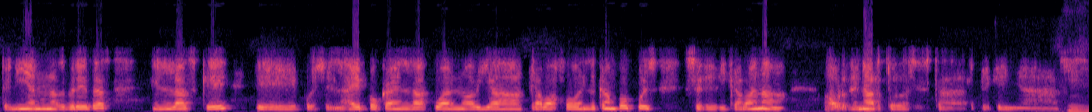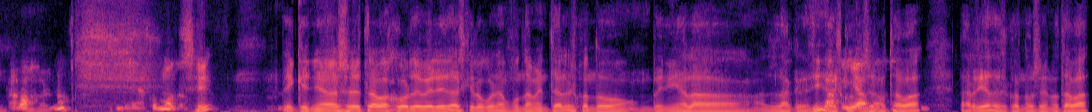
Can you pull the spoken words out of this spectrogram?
tenían unas veredas en las que, eh, pues en la época en la cual no había trabajo en el campo, pues se dedicaban a, ordenar todas estas pequeñas trabajos, ¿no? De acomodo. Sí, pequeños eh, trabajos de veredas que luego eran fundamentales cuando venía la, la crecida, es cuando se notaba las riadas, cuando se notaba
